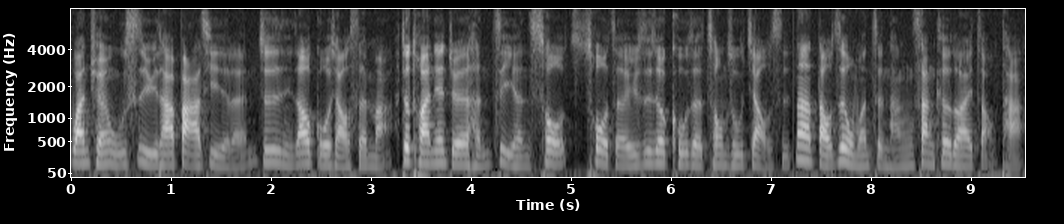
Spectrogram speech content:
完全无视于他霸气的人，就是你知道国小生嘛，就突然。间觉得很自己很挫挫折，于是就哭着冲出教室，那导致我们整堂上课都在找他，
